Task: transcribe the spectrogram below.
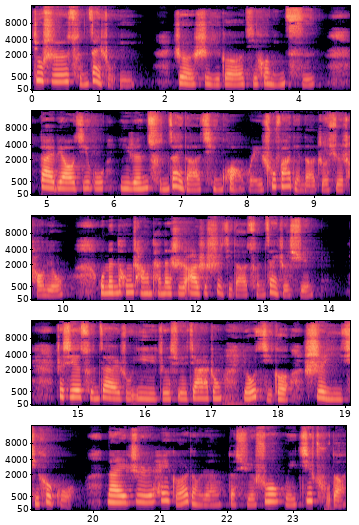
就是存在主义。”这是一个集合名词，代表几股以人存在的情况为出发点的哲学潮流。我们通常谈的是二十世纪的存在哲学。这些存在主义哲学家中有几个是以齐克果乃至黑格尔等人的学说为基础的。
